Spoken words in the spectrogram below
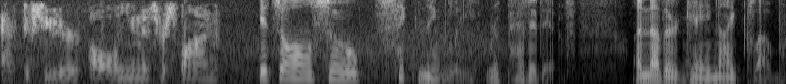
active shooter, all units respond. It's all so sickeningly repetitive. Another gay nightclub,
